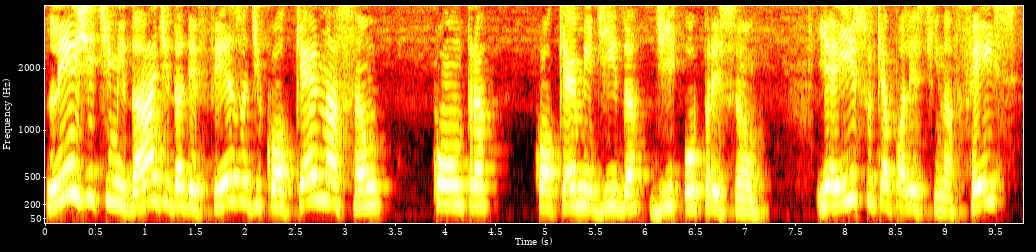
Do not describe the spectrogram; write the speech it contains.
legitimidade da defesa de qualquer nação contra qualquer medida de opressão. E é isso que a Palestina fez,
